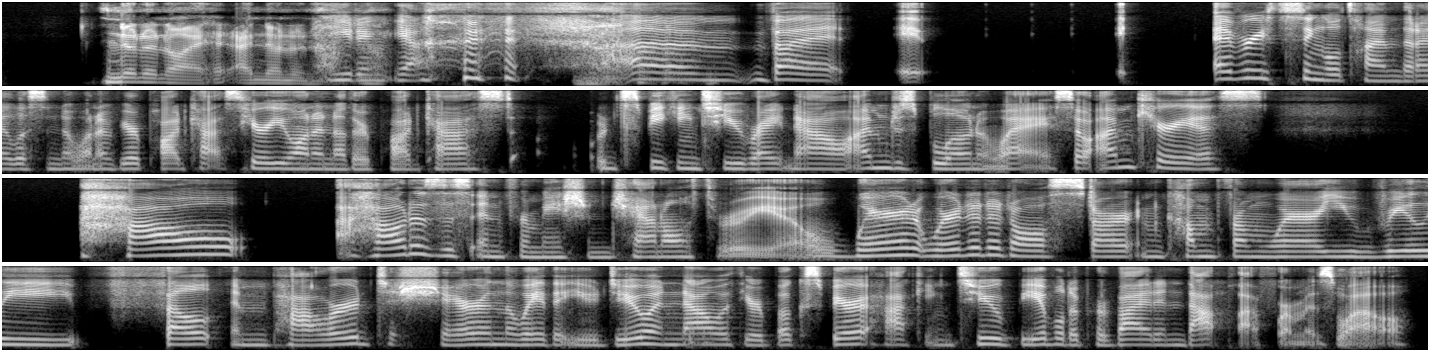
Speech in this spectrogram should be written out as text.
No, no, no. I, I no, no, no. You didn't, no. yeah. um, but it, it, every single time that I listen to one of your podcasts, hear you on another podcast, speaking to you right now, I'm just blown away. So I'm curious how how does this information channel through you? Where where did it all start and come from where you really felt empowered to share in the way that you do and now with your book Spirit Hacking too be able to provide in that platform as well?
